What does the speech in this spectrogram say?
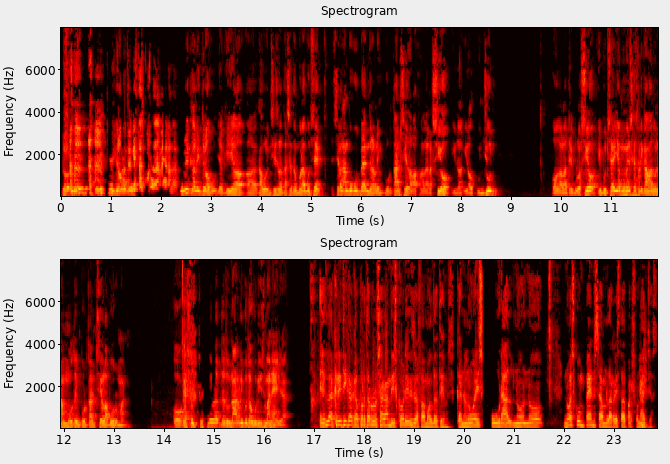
Que, aquestes coses de merda. l'únic que li trobo, i aquí eh, acabo l'incís de la tercera temporada, potser si han volgut vendre la importància de la federació i, de, i del conjunt, o de la tripulació, i potser hi ha moments que se li acaba donant molta importància a la Burman. O aquesta obsessió de, de donar-li protagonisme a ella. És la crítica que porta arrossegant Discovery des de fa molt de temps, que no és coral, no, no, no es compensa amb la resta de personatges.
